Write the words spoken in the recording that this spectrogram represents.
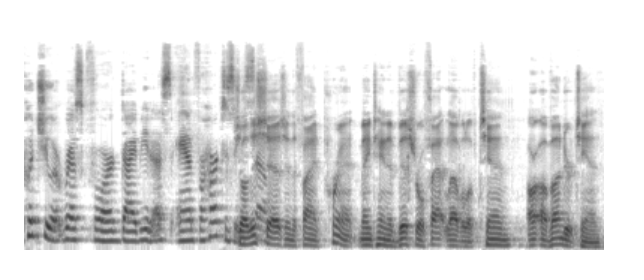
puts you at risk for diabetes and for heart disease So this says in the fine print, maintain a visceral fat level of 10 or of under 10,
